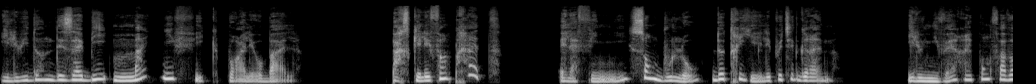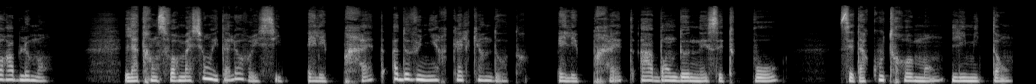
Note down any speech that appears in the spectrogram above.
il lui donne des habits magnifiques pour aller au bal. Parce qu'elle est fin prête. Elle a fini son boulot de trier les petites graines et l'univers répond favorablement. La transformation est alors ici. Elle est prête à devenir quelqu'un d'autre. Elle est prête à abandonner cette peau, cet accoutrement limitant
